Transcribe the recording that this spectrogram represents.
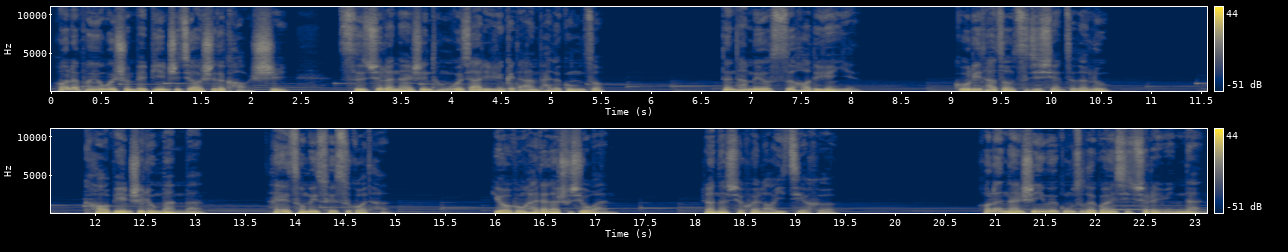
后来，朋友为准备编制教师的考试，辞去了男生通过家里人给他安排的工作。但他没有丝毫的怨言，鼓励他走自己选择的路。考编之路漫漫，他也从没催促过他。有空还带他出去玩，让他学会劳逸结合。后来，男生因为工作的关系去了云南，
